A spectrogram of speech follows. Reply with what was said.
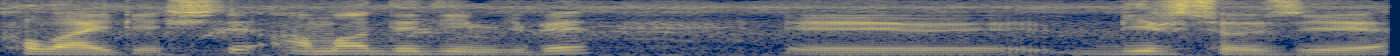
Kolay geçti. Ama dediğim gibi bir sözlüğe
